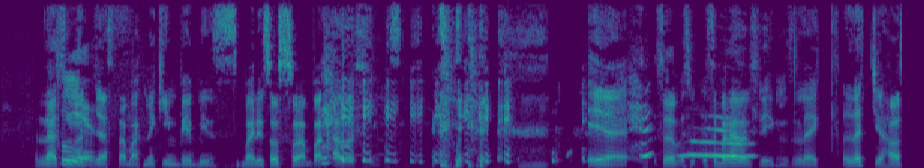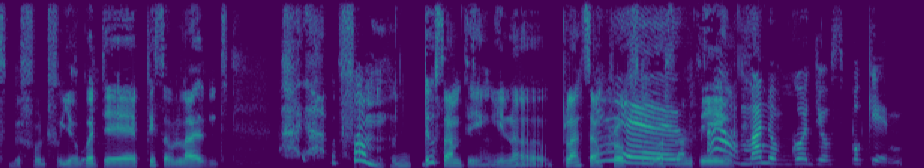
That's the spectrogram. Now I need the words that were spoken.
That's yes. not just about making babies but it's also about other things. Yeah so it's, it's about other things like let your house be fruitful. You've got a piece of land farm, do something, you know, plant some crops, or something. Ah, man of God, you've spoken.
